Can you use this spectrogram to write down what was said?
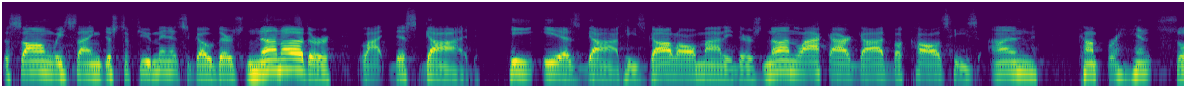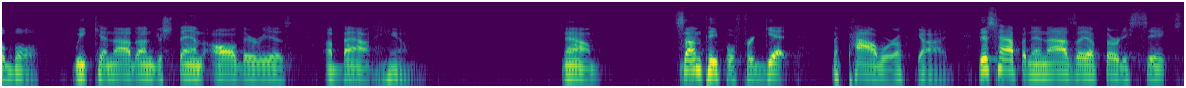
The song we sang just a few minutes ago, there's none other like this God. He is God. He's God Almighty. There's none like our God because He's uncomprehensible. We cannot understand all there is about Him. Now, some people forget the power of God. This happened in Isaiah 36.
